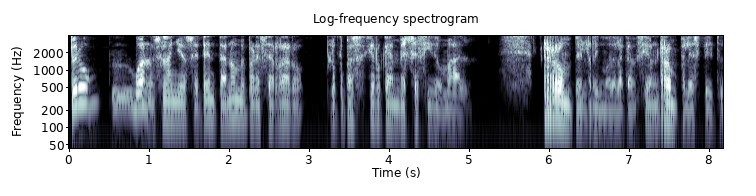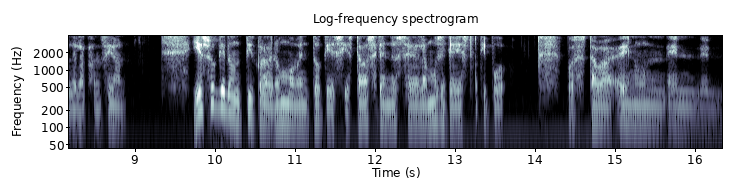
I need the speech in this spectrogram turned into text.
Pero mm, bueno, es el año 70, no me parece raro. Lo que pasa es que creo que ha envejecido mal. Rompe el ritmo de la canción, rompe el espíritu de la canción. Y eso que era un claro, era un momento que si estaba saliendo este de la música y este tipo, pues estaba en, un, en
